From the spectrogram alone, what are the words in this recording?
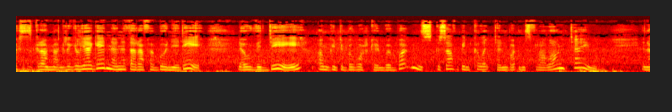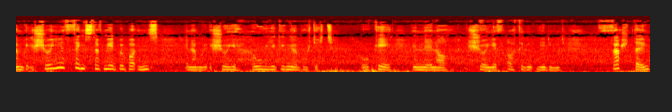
this is Grandma Griggly again, another of a bonny day. Now the day I'm going to be working with buttons because I've been collecting buttons for a long time. And I'm going to show you things I've made with buttons and I'm going to show you how you can about it. Okay, and then I'll show you everything you need. First thing,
